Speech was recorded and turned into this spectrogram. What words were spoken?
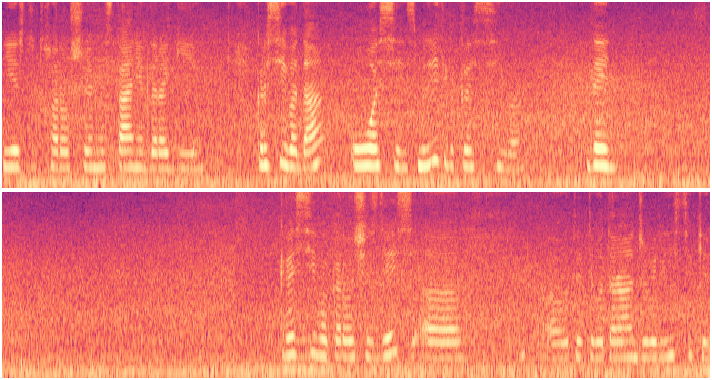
Есть тут хорошие места, недорогие. Красиво, да? Осень. Смотрите, как красиво. Дэнь. Красиво, короче, здесь э, э, вот эти вот оранжевые листики.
